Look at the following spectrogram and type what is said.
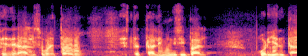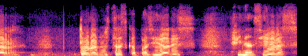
federal sobre todo estatal y municipal orientar todas nuestras capacidades financieras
